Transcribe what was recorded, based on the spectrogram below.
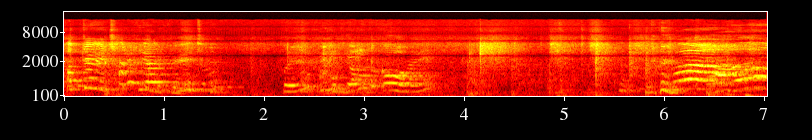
갑자기 차 피할 때. Wait, okay, go away. Wow.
